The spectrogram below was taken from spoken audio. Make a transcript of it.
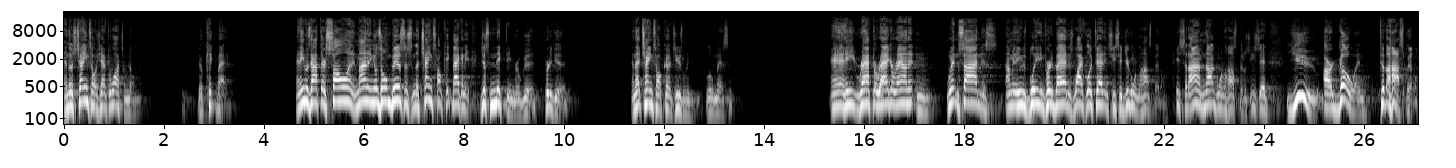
And those chainsaws, you have to watch them, don't they? They'll kick back. And he was out there sawing and minding his own business, and the chainsaw kicked back and it just nicked him real good, pretty good. And that chainsaw cut's usually a little messy. And he wrapped a rag around it and went inside, and his, I mean, he was bleeding pretty bad. His wife looked at it and she said, You're going to the hospital. He said, I'm not going to the hospital. She said, You are going to the hospital.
